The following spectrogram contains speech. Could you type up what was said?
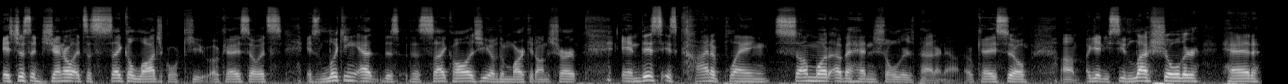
It's just a general, it's a psychological cue. Okay, so it's it's looking at this the psychology of the market on the chart, and this is kind of playing somewhat of a head and shoulders pattern out. Okay, so um, again, you see left shoulder, head,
